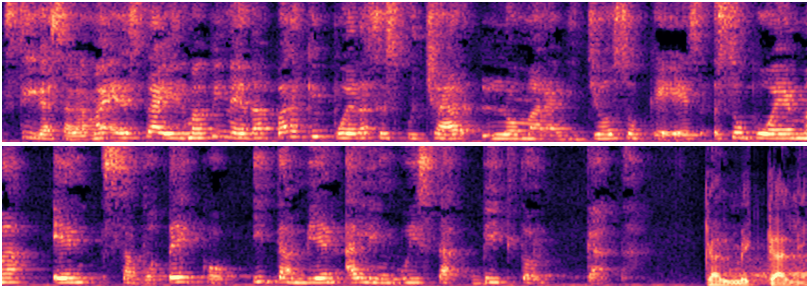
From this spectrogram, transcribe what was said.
sigas a la maestra Irma Pineda para que puedas escuchar lo maravilloso que es su poema en zapoteco y también al lingüista Víctor Cata. Calme Cali.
